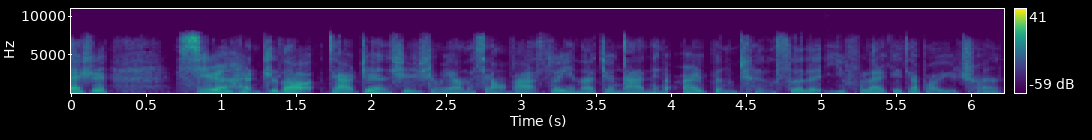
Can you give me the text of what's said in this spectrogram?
但是袭人很知道贾政是什么样的想法，所以呢，就拿那个二等橙色的衣服来给贾宝玉穿。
